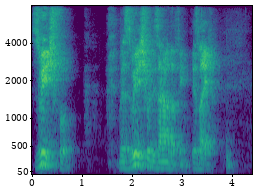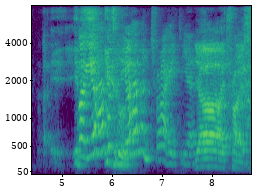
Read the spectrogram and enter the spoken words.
Swedish food, the Swedish food is another thing. It's like uh, it's, well, you haven't. good. You haven't tried yet. Yeah, I tried.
